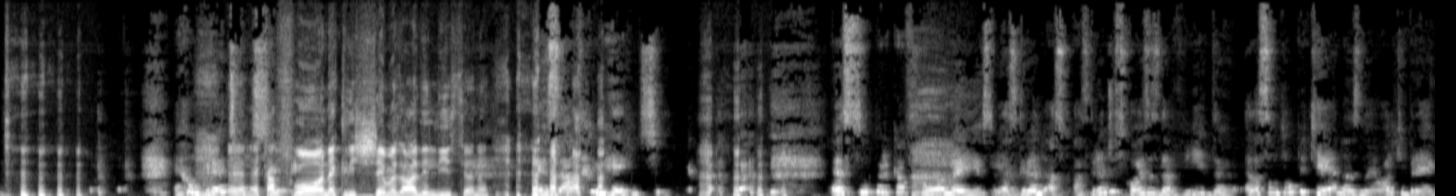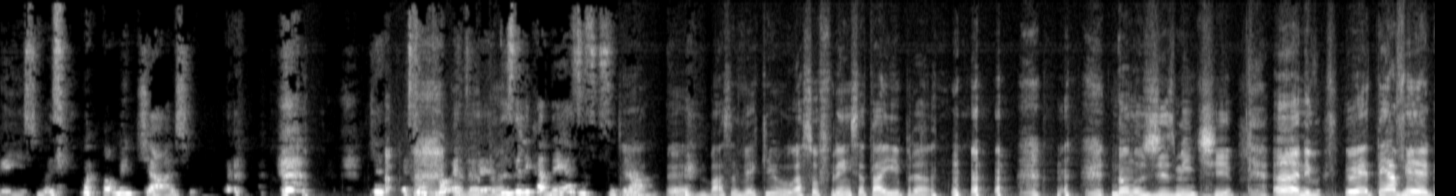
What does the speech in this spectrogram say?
É um grande é, clichê. É cafona, é clichê, mas é uma delícia, né? Exatamente. é super cafona isso. As, grandes, as, as, grandes coisas da vida, elas são tão pequenas, né? Olha que brega isso, mas eu realmente acho. É, são, é, é, das delicadezas que se é, trata. É, basta ver que a sofrência está aí para não nos desmentir. Anne, tem a ver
